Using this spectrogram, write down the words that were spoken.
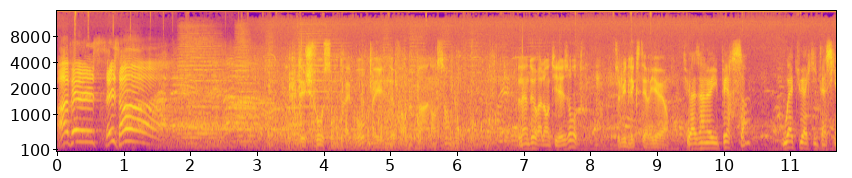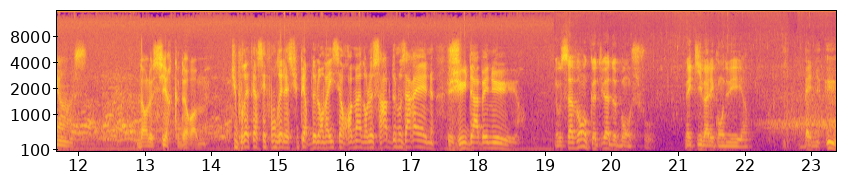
Ave César Tes chevaux sont très beaux, mais ils ne forment pas un ensemble. L'un d'eux ralentit les autres, celui de l'extérieur. Tu as un œil perçant Ou as-tu acquis ta science? Dans le cirque de Rome. Tu pourrais faire s'effondrer la superbe de l'envahisseur romain dans le sable de nos arènes, Judas Bénur. Nous savons que tu as de bons chevaux. Mais qui va les conduire? Ben-Hur.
